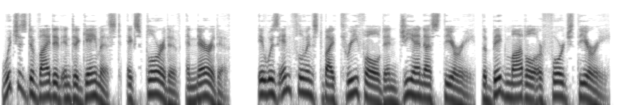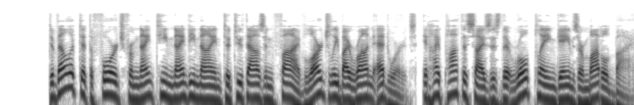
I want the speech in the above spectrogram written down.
which is divided into gamist, explorative, and narrative. It was influenced by threefold and GNS theory, the big model or forge theory. Developed at the Forge from 1999 to 2005 largely by Ron Edwards, it hypothesizes that role-playing games are modeled by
